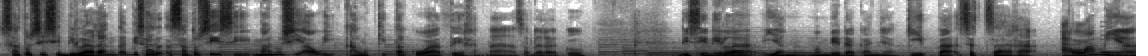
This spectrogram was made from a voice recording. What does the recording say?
Satu sisi dilarang, tapi satu sisi manusiawi kalau kita khawatir. Nah, saudaraku, di sinilah yang membedakannya. Kita secara alamiah,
